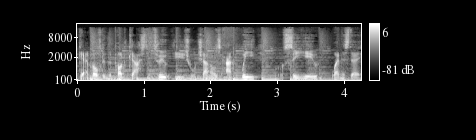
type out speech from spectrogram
Get involved in the podcast through the usual channels, and we will see you Wednesday.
